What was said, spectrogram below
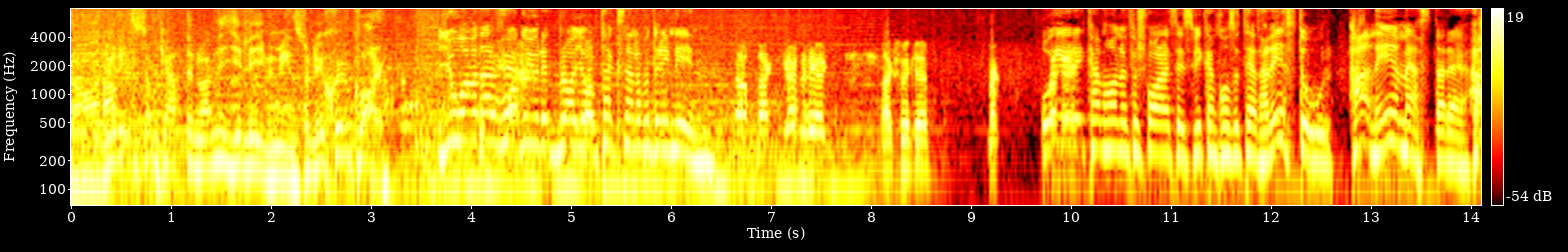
Ja, du är lite som katten, du har nio liv minst, så det är sju kvar. Johan var där hög och gjorde ett bra jobb. Tack snälla för att du ringde in. Ja, tack. Grattis, Erik. Tack så mycket. Och Erik han har nu försvarat sig så vi kan konstatera att han är stor. Han är mästare. Han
